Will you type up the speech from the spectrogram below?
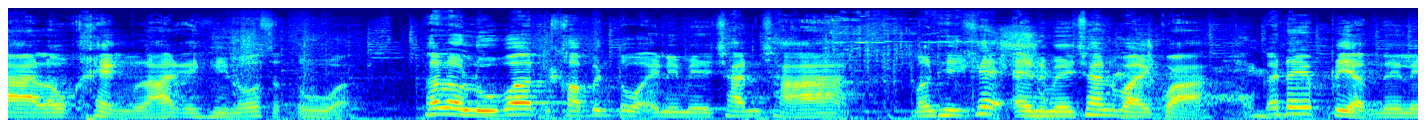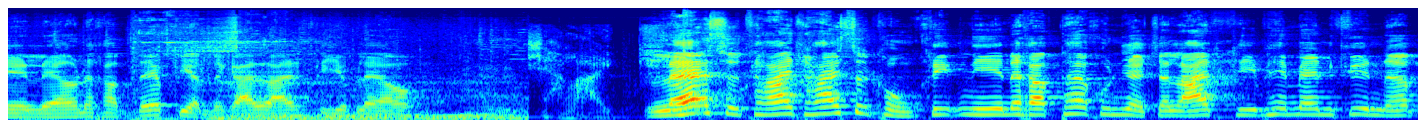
ลาเราแข่งร้านกับฮีโร่ศัตรูอะถ้าเรารู้ว่าเขาเป็นตัวแอนิเมชันช้า บางทีแค่แอนิเมชันไวกว่า ก็ได้เปรียบในเลนแล้วนะครับ ได้เปรียบในการไลฟ์คลิปแล้ว Shall I และสุดท้ายท้ายสุดของคลิปนี้นะครับ ถ้าคุณอยากจะไลฟ์คลิปให้แม่นขึ้นนะครับ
